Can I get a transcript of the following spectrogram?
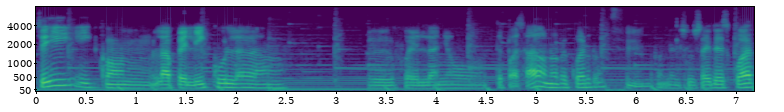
Sí, y con la película, eh, fue el año de pasado, no recuerdo, con el Suicide Squad,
